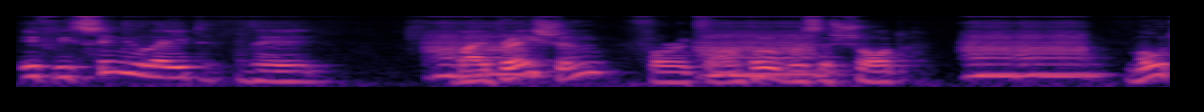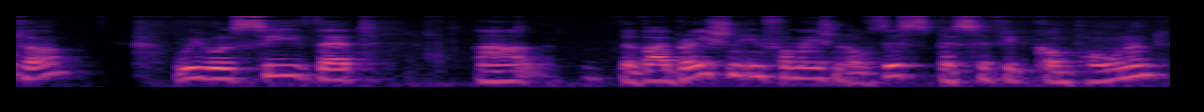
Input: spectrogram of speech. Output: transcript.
If we simulate the vibration, for example, with a short motor, we will see that uh, the vibration information of this specific component,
